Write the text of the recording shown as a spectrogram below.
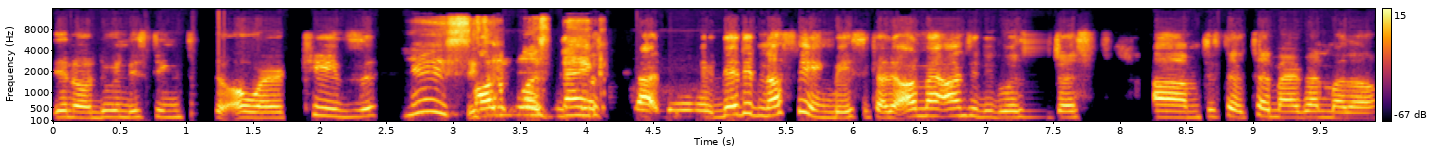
you know doing this thing to our kids. Yes, All it was like that they, they did nothing basically. All my auntie did was just um to tell, tell my grandmother,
